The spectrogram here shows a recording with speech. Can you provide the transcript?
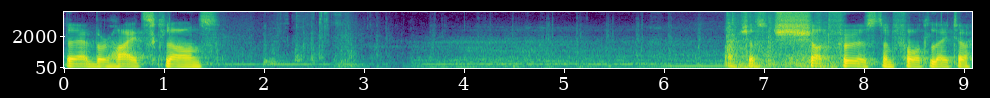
the Amber Heights clowns. I just shot first and fought later.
